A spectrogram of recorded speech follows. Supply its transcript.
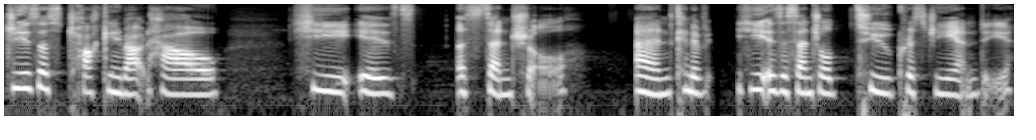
Jesus talking about how he is essential and kind of he is essential to Christianity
